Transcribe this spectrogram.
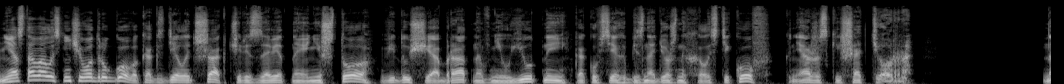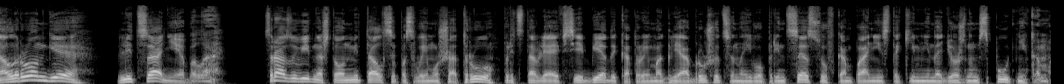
Не оставалось ничего другого, как сделать шаг через заветное ничто, ведущий обратно в неуютный, как у всех безнадежных холостяков, княжеский шатер. На Лронге лица не было. Сразу видно, что он метался по своему шатру, представляя все беды, которые могли обрушиться на его принцессу в компании с таким ненадежным спутником,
